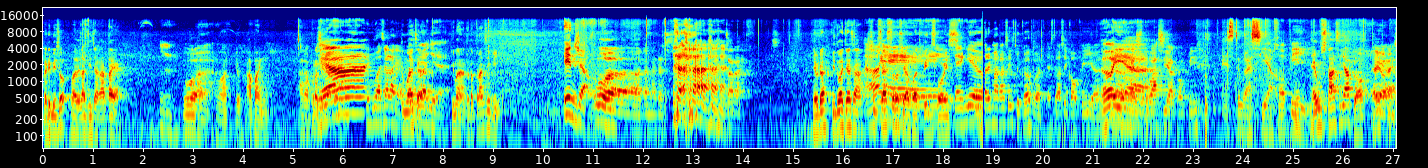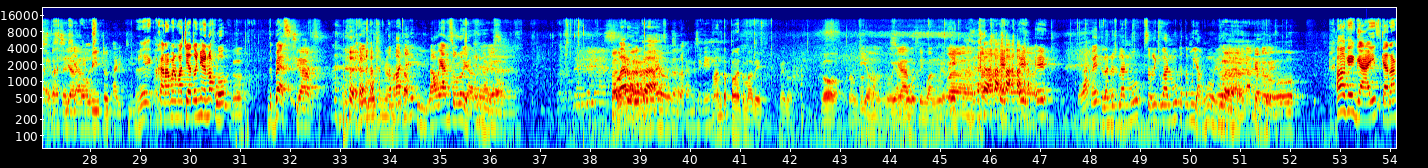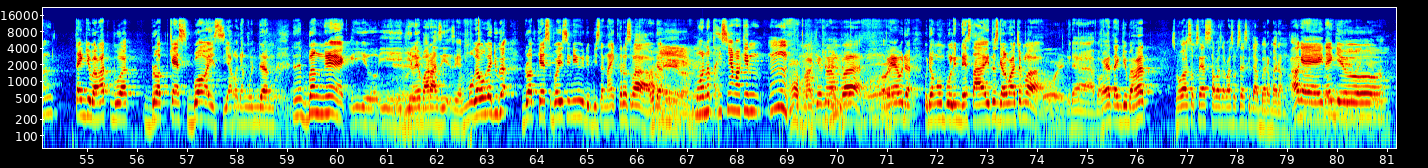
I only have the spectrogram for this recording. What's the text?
Jadi besok balik lagi Jakarta ya? Mm. wah Waduh, apa ini? ada proses ya apa Tunggu aja lah ya. Tunggu Tunggu aja. aja. Gimana? Tetap Trans TV? insya Allah wah kan ada cara Ya udah, gitu aja sa. Sukses Oke. terus ya buat Vince Boys. thank you Terima kasih juga buat Estuasi Kopi ya. oh iya Estuasia kopi Estuasia kopi Eustasia blog. ayo Estuasia estasiakopi.id eh karamel macchiato-nya enak loh Loh, the best siap Tempatnya ini di Lawean Solo ya. Iya. Baru, Baru buka. ayo silakan ke sini Mantep banget tempatnya. Gitu. Go, Bang Kia, go yang Siap. lu selingkuhanmu ya. Eh, eh, eh. Lah kowe dolan selingkuhanmu, selingkuhanmu ketemu yangmu ya. Kaget tuh. Oke guys, sekarang thank you banget buat broadcast boys yang udah ngundang eh, bengek. Iyo, i, gile parah sih. Moga-moga juga broadcast boys ini udah bisa naik terus lah. Udah Amin, amin. monetize-nya makin mm, makin nambah. Pokoknya udah udah ngumpulin desta itu segala macem lah. Oi. Udah, pokoknya thank you banget. Semoga sukses sama-sama sukses kita bareng-bareng. Oke, thank you. Thank you.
